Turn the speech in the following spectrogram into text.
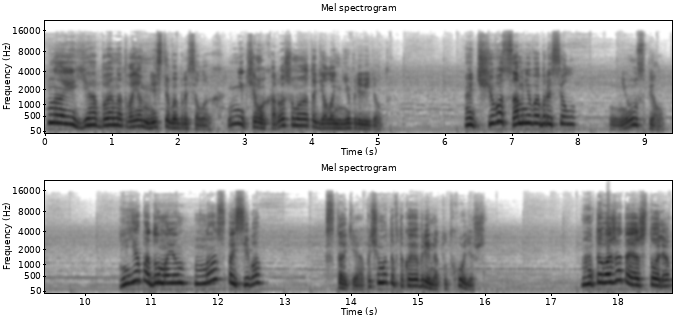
Но и я бы на твоем месте выбросил их. Ни к чему хорошему это дело не приведет. Отчего сам не выбросил? Не успел. Я подумаю, но спасибо. Кстати, а почему ты в такое время тут ходишь? А ты вожатая, что ли?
